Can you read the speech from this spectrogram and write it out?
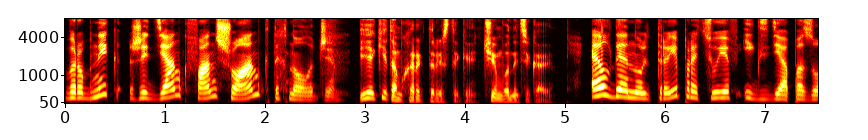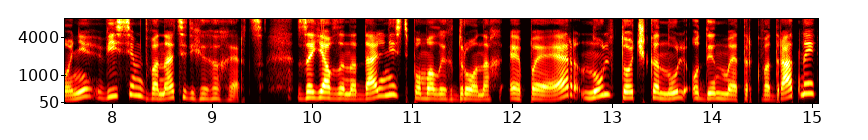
Виробник Zhejiang Fan Shuang Technology. І які там характеристики? Чим вони цікаві? LD03 працює в X-діапазоні 8-12 ГГц. Заявлена дальність по малих дронах ЕПР 0.01 метр квадратний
